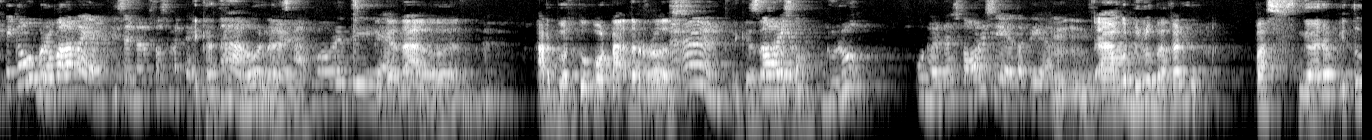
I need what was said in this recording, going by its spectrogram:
Eh kamu berapa lama ya desainer sosmed ya? tiga tahun nah Sama berarti. tiga ya. tahun artboardku kotak terus Hmm. tiga Stories tahun tuh dulu udah ada stories ya tapi ya. Mm-mm. Nah, aku dulu bahkan pas nggarap itu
